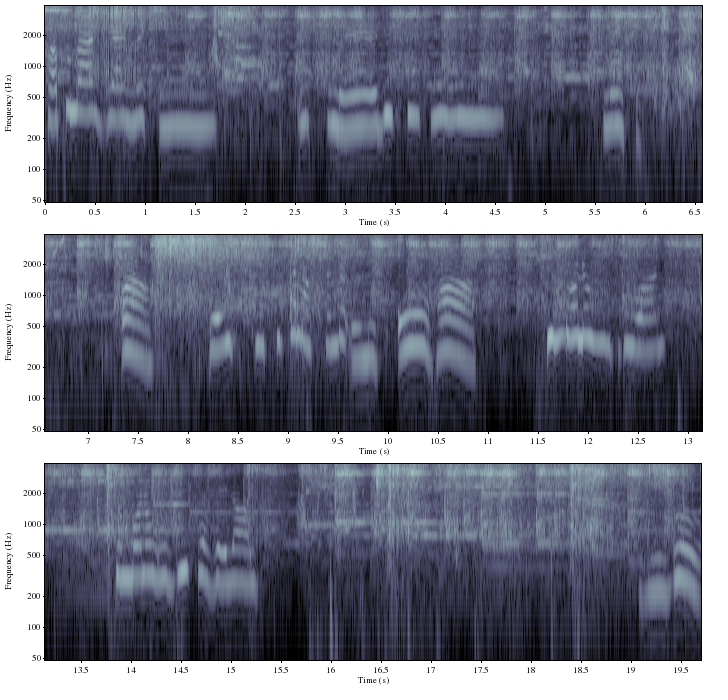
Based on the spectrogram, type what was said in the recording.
Kapılar gelmesin. Üstüme düşmesin. Şunu attım. Aa, denk getirsem aslında ölür. Oha. Kim bana vurdu lan? Kim bana vurduysa helal. Vurdu.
